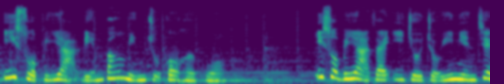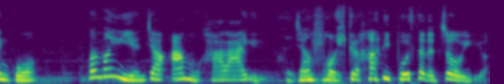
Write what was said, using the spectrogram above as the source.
伊索比亚联邦民主共和国。伊索比亚在一九九一年建国，官方语言叫阿姆哈拉语，很像某一个哈利波特的咒语哦。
